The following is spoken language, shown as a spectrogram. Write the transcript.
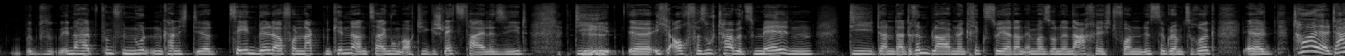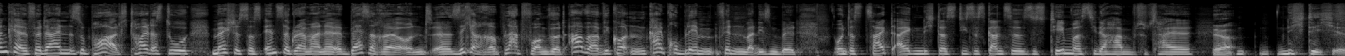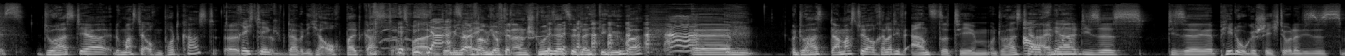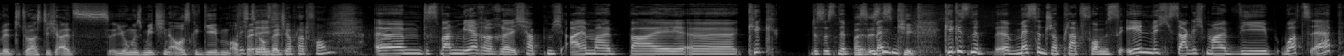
innerhalb fünf Minuten kann ich dir zehn Bilder von nackten Kindern zeigen, wo man auch die Geschlechtsteile sieht, die äh, ich auch versucht habe zu melden, die dann da drin bleiben. Dann kriegst du ja dann immer so eine Nachricht von Instagram zurück. Äh, toll, danke für deinen Support. Toll, dass du möchtest, dass Instagram eine bessere und äh, sichere Plattform wird. Aber wir konnten kein Problem finden bei diesem Bild. Und das zeigt eigentlich, dass dieses ganze System, was die da haben, total Ja. nichtig ist. Du hast ja, du machst ja auch einen Podcast. Äh, Richtig. Da bin ich ja auch bald Gast. Und zwar, Ja, indem ich also einfach ich- mich auf den anderen Stuhl setze, gleich gegenüber. Ähm, und du hast, da machst du ja auch relativ ernste Themen. Und du hast ja Auch, einmal ja. dieses, diese Pedo-Geschichte oder dieses mit, du hast dich als junges Mädchen ausgegeben. Auf, wel, auf welcher Plattform? Ähm, das waren mehrere. Ich habe mich einmal bei äh, Kick. Das ist eine Was ist denn Kick? Kick ist eine äh, Messenger-Plattform. Ist ähnlich, sage ich mal, wie WhatsApp.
